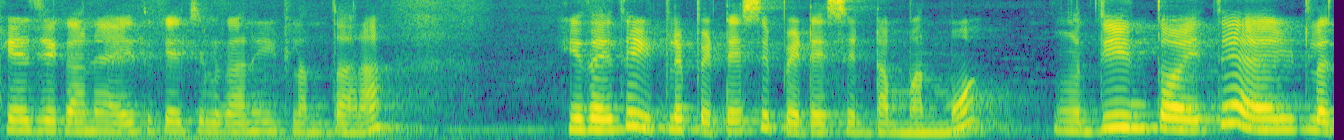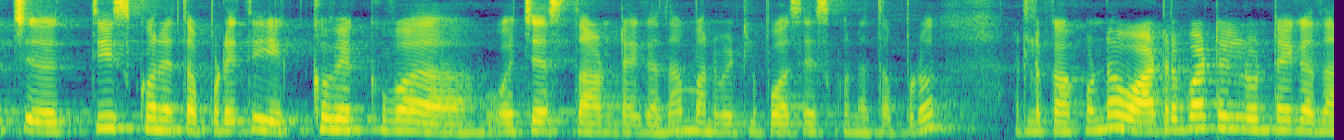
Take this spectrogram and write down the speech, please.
కేజీ కానీ ఐదు కేజీలు కానీ ఇట్లంతానా. ఇదైతే ఇట్లే పెట్టేసి పెట్టేసింటాం మనము. దీంతో అయితే ఇట్లా తీసుకునేటప్పుడు అయితే ఎక్కువ ఎక్కువ వచ్చేస్తూ ఉంటాయి కదా మనం ఇట్లా పోసేసుకునేటప్పుడు. అట్లా కాకుండా వాటర్ బాటిల్ ఉంటాయి కదా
